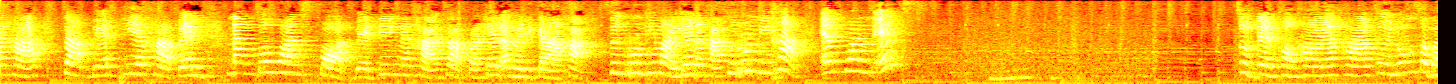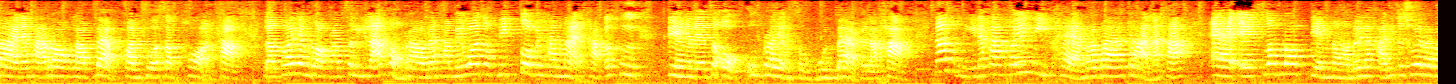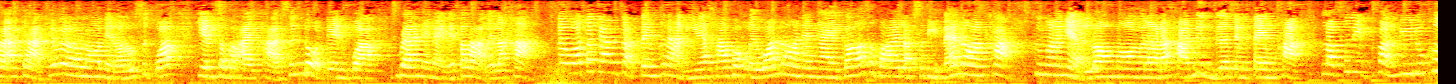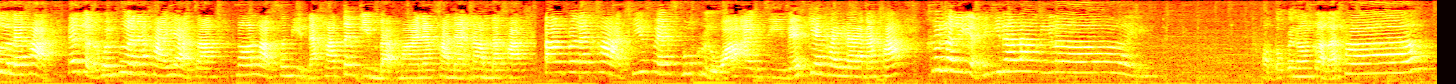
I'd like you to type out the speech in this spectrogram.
นะคะ จากเบสเกียค่ะ เป็น number one sport bedding นะคะ จากประเทศอเมริกาค่ะ ซึ่งรุ่นที่หมายเลือกนะคะ คือรุ่นนี้ค่ะ F1X จุดเด่นของเขานะคะ คือนุ่มสบายนะคะ รองรับแบบคอนทัวร์ซัพพอร์ตค่ะ แล้วก็ยังรองรับสรีระของเรานะคะ ไม่ว่าจะพลิกตัวไปทางไหนค่ะ ก็คือเตียงอันนี้จะอบอุ้มเราอย่างสมบูรณ์แบบไปแล้วค่ะ นอกจากนี้นะคะเขายังมีแผงระบายอากาศนะคะ เตียงนอนด้วยนะคะ ที่จะช่วยระบายอากาศให้เวลาเรานอนเนี่ยเรารู้สึกว่าเย็นสบายค่ะ ซึ่งโดดเด่นกว่าแบรนด์ไหนๆในตลาดเลยละค่ะนวัตกรรมจัดเต็มขนาดนี้นะคะ บอกเลยว่านอนยังไงก็สบายหลับสนิทแน่นอนค่ะ คือมาเนี่ยลองนอนมาแล้วนะคะ 1 เดือนเต็มๆค่ะหลับสนิทฝันดีทุกคืนเลยค่ะถ้าเกิดเพื่อนๆนะคะ อยากจะนอนหลับสนิทนะคะ เต็มอิ่มแบบไม้นะคะ แนะนำนะคะ ตามไปเลยค่ะที่ Facebook หรือว่า IG b e s t Gear Thailand นะคะ ขึ้นรายละเอียดให้ที่ด้านล่างนี้เลย ไปนอนก่อนนะคะ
